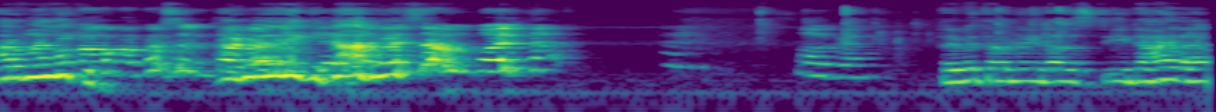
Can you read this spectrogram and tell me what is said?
अरे मला दे हो का, की कसं अरे मला दे की. सगळं संपवलं. हो का? तर मित्रांनो इथं इथं आहे ना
